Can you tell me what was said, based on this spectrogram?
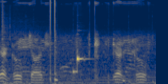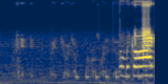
You're a goof, George. You're a goof. Oh my god!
